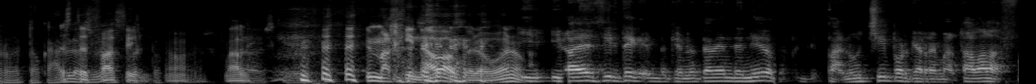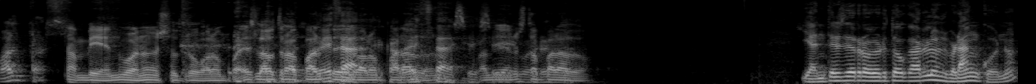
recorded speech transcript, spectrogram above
Roberto Carlos. Este es fácil. vale. Imaginaba, pero bueno. iba a decirte que, no te había entendido Panucci porque remataba las faltas. También, bueno, es otro balón. Es la otra parte del balón parado. Ya no está parado. Y antes de Roberto Carlos, Branco, ¿no?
